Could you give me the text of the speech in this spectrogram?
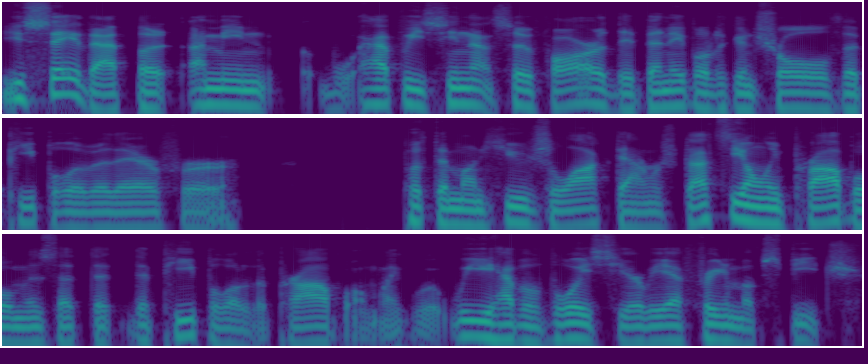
You say that, but I mean, have we seen that so far? They've been able to control the people over there for put them on huge lockdown. That's the only problem is that the, the people are the problem. Like we have a voice here, we have freedom of speech.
